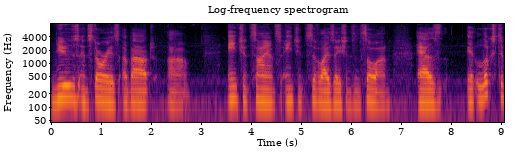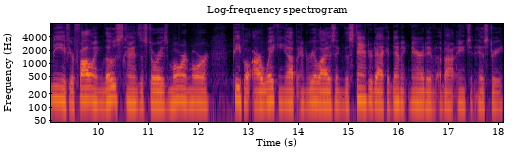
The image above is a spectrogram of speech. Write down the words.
news and stories about uh, ancient science, ancient civilizations, and so on. As it looks to me, if you're following those kinds of stories, more and more people are waking up and realizing the standard academic narrative about ancient history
